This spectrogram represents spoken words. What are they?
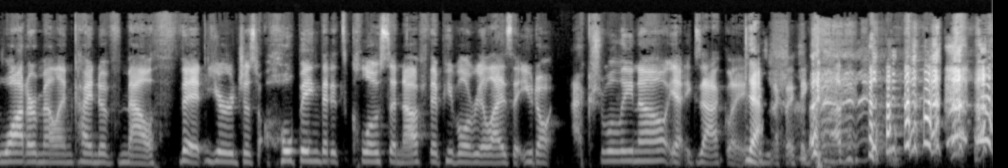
watermelon kind of mouth that you're just hoping that it's close enough that people realize that you don't actually know. Yeah, exactly. Yeah. Exactly. Thank you.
